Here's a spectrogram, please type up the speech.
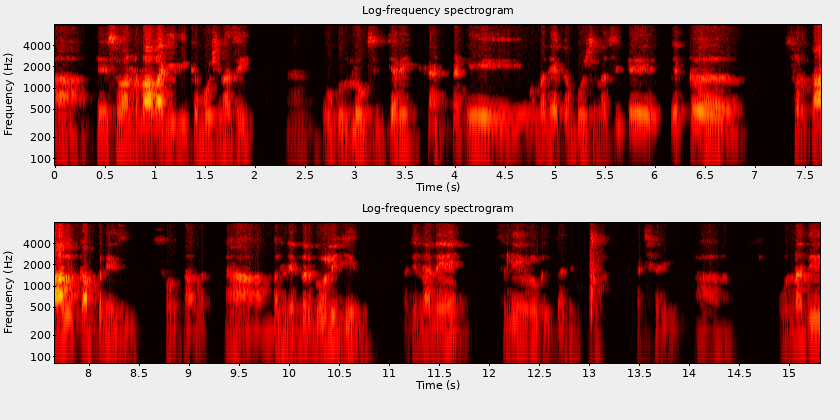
ਹਾਂ ਤੇ ਸਵਰਨ ਬਾਬਾ ਜੀ ਦੀ ਕੰਪੋਜ਼ਿਸ਼ਨ ਸੀ। ਉਹ ਗੁਰੂ ਲੋਕ ਸੀ ਵਿਚਾਰੇ ਤੇ ਉਹਨਾਂ ਦੀਆਂ ਕੰਪੋਜ਼ਿਸ਼ਨ ਸੀ ਤੇ ਇੱਕ ਸੁਰਤਾਲ ਕੰਪਨੀ ਸੀ ਸੁਰਤਾਲ ਹਾਂ ਮਨਜਿੰਦਰ ਗੋਲੀ ਜੀ ਦੀ, ਜਿਨ੍ਹਾਂ ਨੇ ਸਲੀਮ ਨੂੰ ਕੀਤਾ ਸੀ ਅੱਛਾ ਜੀ ਹਾਂ ਉਹਨਾਂ ਦੀ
